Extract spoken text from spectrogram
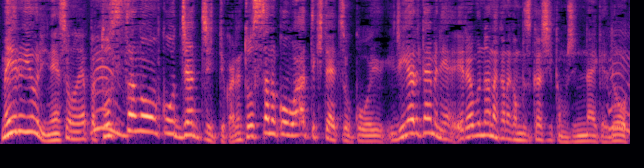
うん。メールよりねそのやっぱとっさのこうジャッジっていうかねとっさのこうわーってきたやつをこうリアルタイムで選ぶのはなかなか難しいかもしれないけど、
